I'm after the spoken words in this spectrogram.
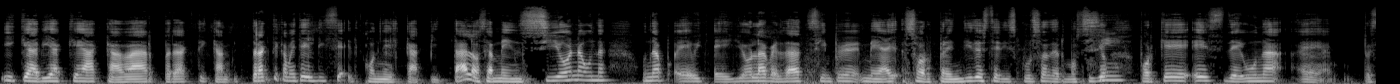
y que había que acabar prácticamente, prácticamente él dice con el capital, o sea, menciona una, una eh, eh, yo la verdad siempre me ha sorprendido este discurso de Hermosillo porque es de una, eh, pues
